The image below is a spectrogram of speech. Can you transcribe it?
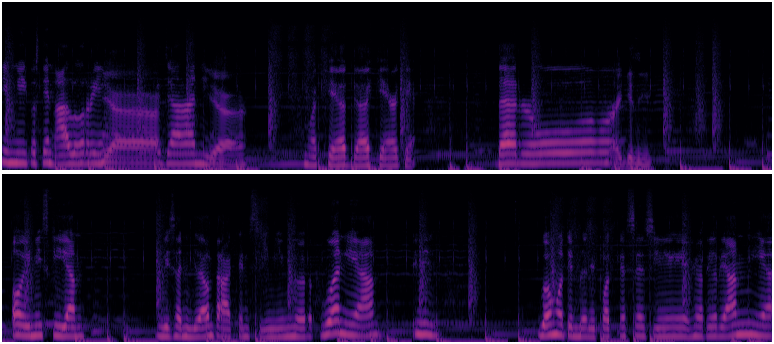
ngikutin alurnya ya perjalanannya. ya Oke, oke, oke, oke. Terus, kayak gini oh ini sih yang bisa dibilang terakhir sih ini menurut gua nih ya. gua ngutip dari podcastnya si Miriam ya.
